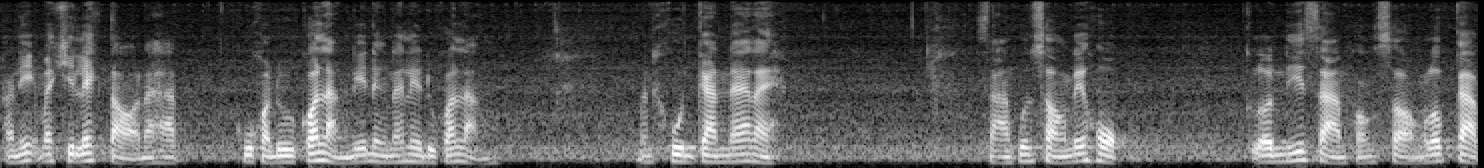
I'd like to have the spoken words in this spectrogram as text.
คราวนี้มาคิดเลขต่อนะครับ ครูขอดูก้อนหลังนิดนึงนะเรียนดูก้อนหลัง มันคูณกันได้อะไรสามคูณสองได้หกกลนที่สามของสองลบกับ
